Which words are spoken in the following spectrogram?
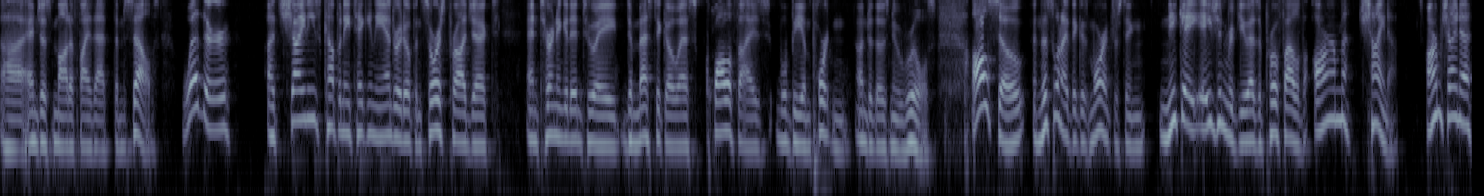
uh, and just modify that themselves. Whether a Chinese company taking the Android open source project and turning it into a domestic OS qualifies will be important under those new rules. Also, and this one I think is more interesting, Nikkei Asian Review has a profile of ARM China. ARM China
